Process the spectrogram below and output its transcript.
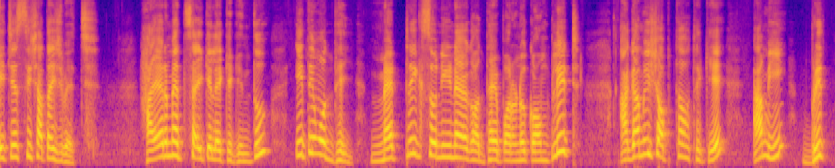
এইচএসসি সাতাইশ ব্যাচ। হায়ার ম্যাথ সাইকেল একে কিন্তু ইতিমধ্যেই ম্যাট্রিক্স ও নির্ণায়ক অধ্যায় পড়ানো কমপ্লিট। আগামী সপ্তাহ থেকে আমি বৃত্ত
